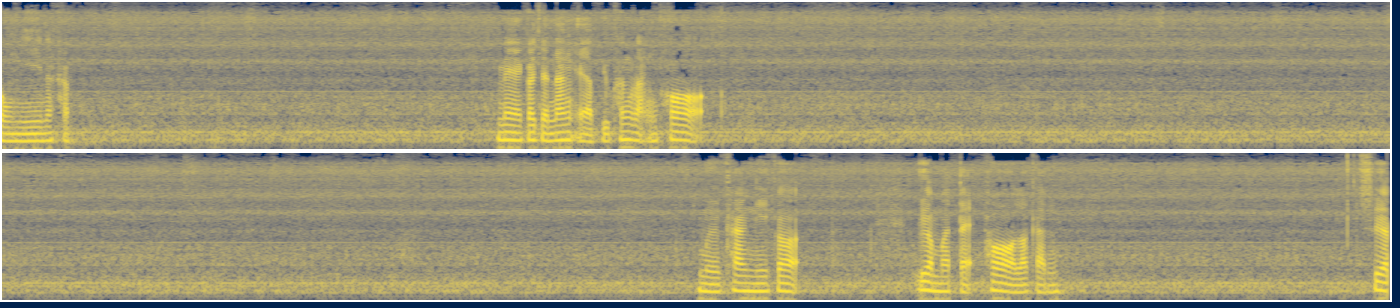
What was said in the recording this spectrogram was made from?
ทรงนี้นะครับ แม่ก็จะนั่งแอบอยู่ข้างหลังพ่อ มือข้างนี้ก็เอื้อมมาแตะพ่อแล้วกัน เสื้อ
